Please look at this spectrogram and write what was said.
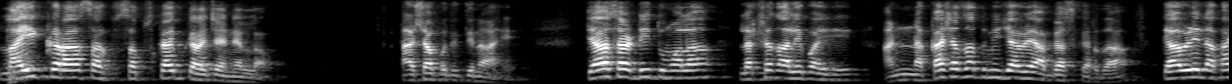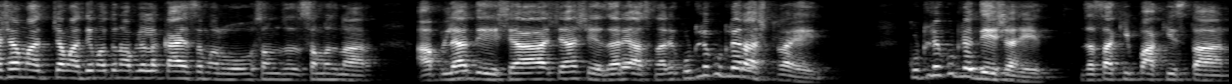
लाईक करा सब सबस्क्राईब करा चॅनलला. अशा पद्धतीनं आहे. त्यासाठी तुम्हाला लक्षात आले पाहिजे. आणि नकाशाचा तुम्ही ज्यावेळी अभ्यास करता त्यावेळी नकाशाच्या माध्यमातून आपल्याला काय समज समज समजणार? आपल्या देशाच्या शेजारी असणारे कुठले कुठले राष्ट्र आहेत? कुठले कुठले देश आहेत? जसा की पाकिस्तान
